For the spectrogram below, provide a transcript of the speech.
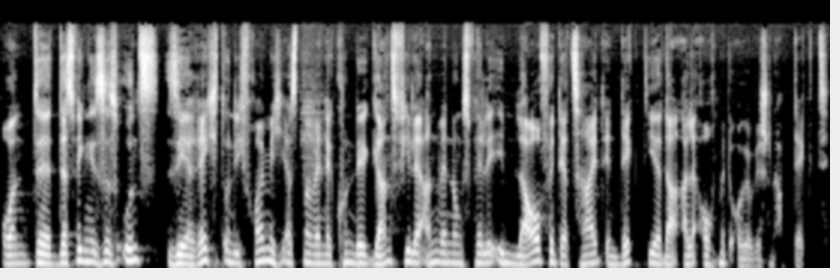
Und äh, deswegen ist es uns sehr recht und ich freue mich erstmal, wenn der Kunde ganz viele Anwendungsfälle im Laufe der Zeit entdeckt, die er da alle auch mit Orgavision abdeckt.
